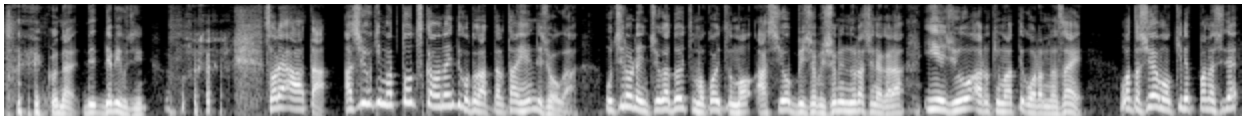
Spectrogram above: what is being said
これなデデヴィ夫人。それあなた。足拭きマットを使わないってことがあったら大変でしょうが。うちの連中がどいつもこいつも足をびしょびしょに濡らしながら家中を歩き回ってごらんなさい。私はもう切れっぱなしで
